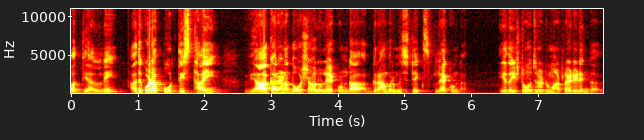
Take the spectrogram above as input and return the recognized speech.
పద్యాల్ని అది కూడా పూర్తి స్థాయి వ్యాకరణ దోషాలు లేకుండా గ్రామర్ మిస్టేక్స్ లేకుండా. ఏదో ఇష్టం వచ్చినట్లు మాట్లాడేయడం కాదు.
